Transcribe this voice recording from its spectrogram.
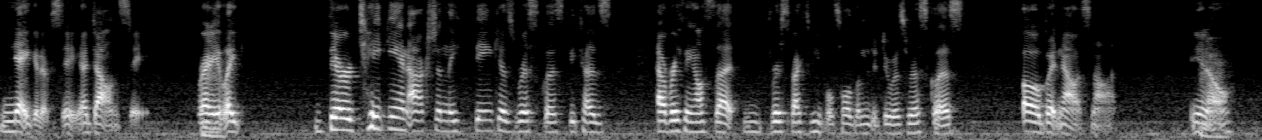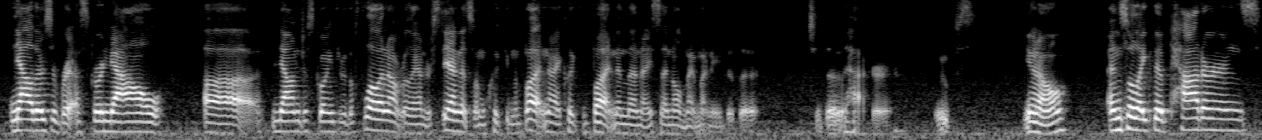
negative state, a down state, right? Mm-hmm. Like they're taking an action they think is riskless because everything else that respected people told them to do is riskless. Oh, but now it's not. You mm-hmm. know, now there's a risk, or now uh, now I'm just going through the flow. I don't really understand it, so I'm clicking the button. I click the button, and then I send all my money to the to the hacker. Oops, you know. And so like the patterns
